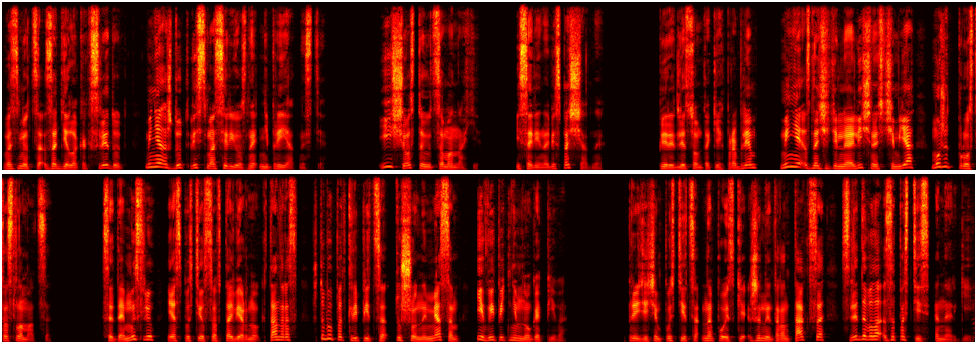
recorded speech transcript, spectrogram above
возьмется за дело как следует, меня ждут весьма серьезные неприятности. И еще остаются монахи. и Сарина беспощадная. Перед лицом таких проблем менее значительная личность, чем я, может просто сломаться. С этой мыслью я спустился в таверну к Танрос, чтобы подкрепиться тушеным мясом и выпить немного пива. Прежде чем пуститься на поиски жены Трантакса, следовало запастись энергией.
